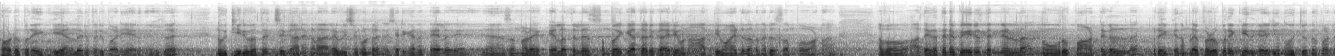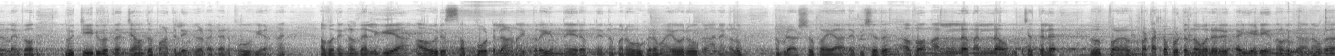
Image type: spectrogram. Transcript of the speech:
Record break ചെയ്യാനുള്ള ഒരു പരിപാടിയായിരുന്നു ഇത്. നൂറ്റി ഇരുപത്തഞ്ച് ഗാനങ്ങൾ ആലപിച്ചുകൊണ്ട് ശരിക്കും കേരള നമ്മുടെ കേരളത്തിൽ സംഭവിക്കാത്ത ഒരു കാര്യമാണ്. ആദ്യമായിട്ട് നടന്നൊരു സംഭവമാണ്. അപ്പോൾ അദ്ദേഹത്തിന്റെ പേരിൽ തന്നെയുള്ള നൂറ് പാട്ടുകളിൽ ബ്രേക്ക് നമ്മൾ എപ്പോഴും ബ്രേക്ക് ചെയ്ത് കഴിഞ്ഞു. നൂറ്റൊന്ന് പാട്ടുകളായി. ഇപ്പോൾ നൂറ്റി ഇരുപത്തഞ്ചാമത്തെ പാട്ടിലേക്ക് കടക്കാൻ പോവുകയാണ്. അപ്പോൾ നിങ്ങൾ നൽകിയ ആ ഒരു സപ്പോർട്ടിലാണ് ഇത്രയും നേരം നിന്ന് മനോഹരമായ ഓരോ ഗാനങ്ങളും നമ്മുടെ അഷ്റഫ് ഭായി ആലപിച്ചത്. അപ്പോൾ നല്ല നല്ല ഉച്ചത്തിൽ പടക്കം പൊട്ടുന്ന പോലെ ഒരു കയ്യടി എന്ന് കൊടുക്കുക നമുക്ക്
